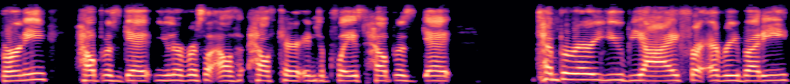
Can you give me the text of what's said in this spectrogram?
Bernie, help us get universal health care into place. Help us get temporary UBI for everybody.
